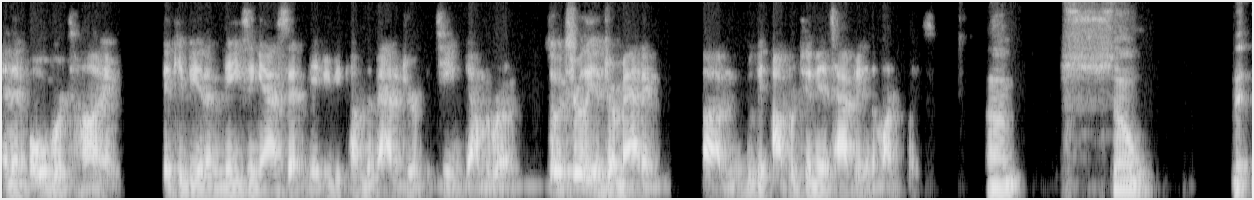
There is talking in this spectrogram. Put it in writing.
And then over time, they can be an amazing asset, maybe become the manager of the team down the road. So it's really a dramatic, um, really opportunity that's happening in the marketplace. Um, so th-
